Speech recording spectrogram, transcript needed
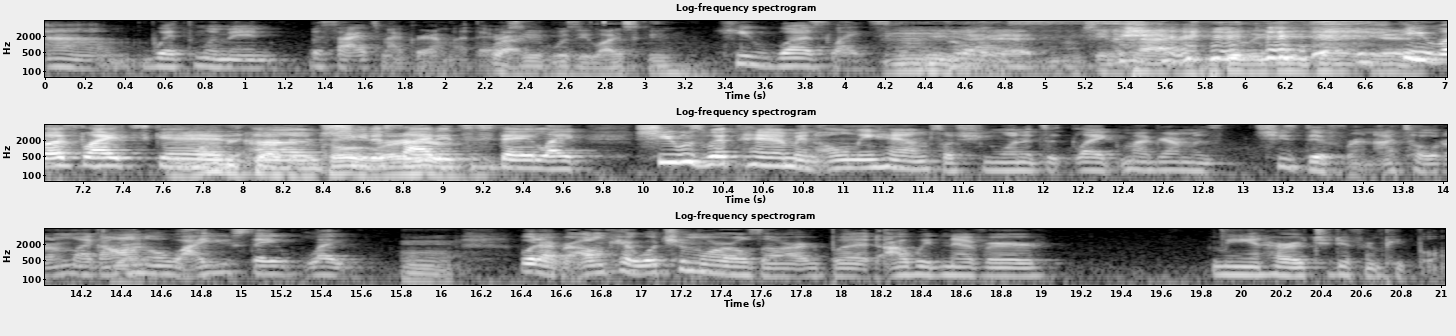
um, with women besides my grandmother. Was he, was he light skinned? He was light skinned. Mm, okay. I'm seeing a pattern. Yeah. He was light skinned. Um, she code right decided to stay like she was with him and only him, so she wanted to like my grandma's. She's different. I told her, I'm like, I don't know why you stay like Mm. whatever. I don't care what your morals are, but I would never. Me and her are two different people.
